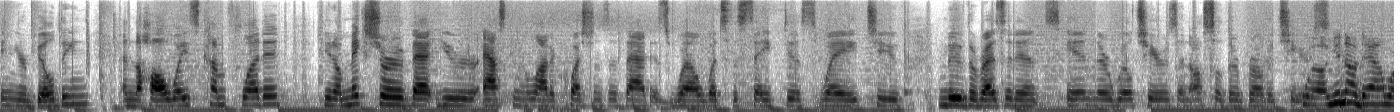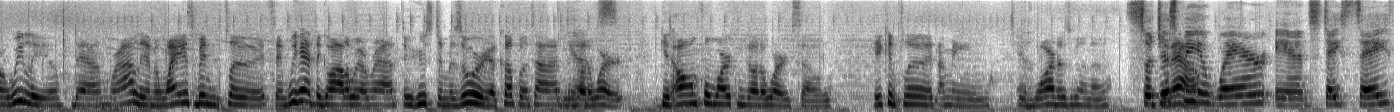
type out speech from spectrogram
in your building and the hallways come flooded, you know, make sure that you're asking a lot of questions of that as well. What's the safest way to move the residents in their wheelchairs and also their Broda chairs? Well, you know, down where we live, down where I live in Wayne, it's been floods, and we had to go all the way around through Houston, Missouri a couple of times to go to work. Get home from work and go to work. So it can flood. I mean, the water's gonna. so just be aware and stay safe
